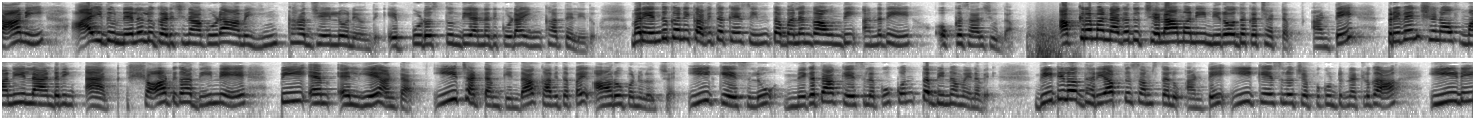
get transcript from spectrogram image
కానీ ఐదు నెలలు గడిచినా కూడా ఆమె ఇంకా జైల్లోనే ఉంది. ఎప్పుడు వస్తుంది అన్నది కూడా ఇంకా తెలియదు మరి ఎందుకని కవిత కేసు ఇంత బలంగా ఉంది అన్నది ఒక్కసారి చూద్దాం. అక్రమ నగదు చెలామణి నిరోధక చట్టం అంటే prevention of money laundering act షార్ట్గా దీన్నే పిఎంఎల్ఏ అంటారు. ఈ చట్టం కింద కవితపై ఆరోపణలు వచ్చాయి. ఈ కేసులు మిగతా కేసులకు కొంత భిన్నమైనవే. వీటిలో దర్యాప్తు సంస్థలు అంటే ఈ కేసులో చెప్పుకుంటున్నట్లుగా ఈడీ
